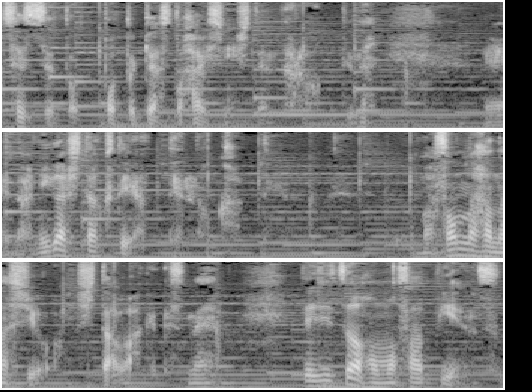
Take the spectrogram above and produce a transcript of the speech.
せっせとポッドキャスト配信してんだろうっていうね。えー、何がしたくてやってんのかっていう。まあそんな話をしたわけですね。で、実はホモ・サピエンス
